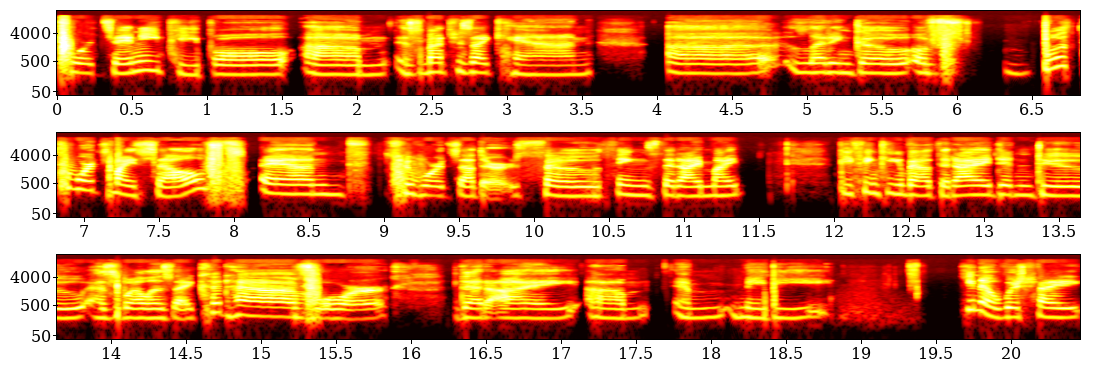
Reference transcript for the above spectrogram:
towards any people um, as much as I can, uh, letting go of both towards myself and towards others. So things that I might be thinking about that I didn't do as well as I could have, or that I um, am maybe, you know, wish I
